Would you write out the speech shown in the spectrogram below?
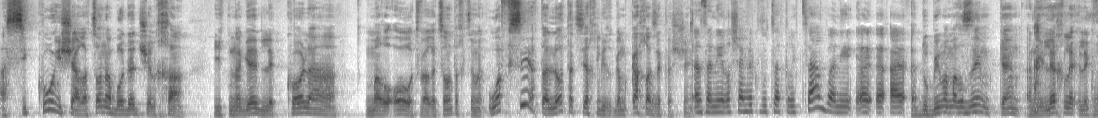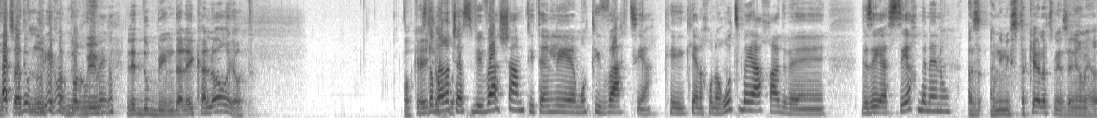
הסיכוי שהרצון הבודד שלך יתנגד לכל המראות והרצונות החיצוניים הוא אפסי, אתה לא תצליח, ל... גם ככה זה קשה. אז אני ארשם לקבוצת ריצה, ואני... אה, אה, אה, הדובים המרזים, כן, אני אלך לקבוצת הדובים ר- דובים. לדובים דלי קלוריות. אוקיי? זאת אומרת שאנחנו- שהסביבה שם תיתן לי מוטיבציה, כי, כי אנחנו נרוץ ביחד, ו, וזה יהיה השיח בינינו. אז אני מסתכל על עצמי, אז אני אומר,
